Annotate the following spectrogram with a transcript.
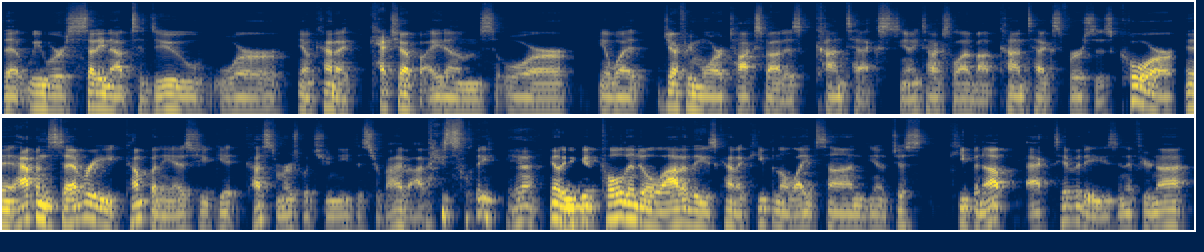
that we were setting out to do were you know kind of catch up items or you know what Geoffrey Moore talks about as context. You know, he talks a lot about context versus core, and it happens to every company as you get customers, which you need to survive, obviously. Yeah, you know, you get pulled into a lot of these kind of keeping the lights on, you know, just keeping up activities, and if you're not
